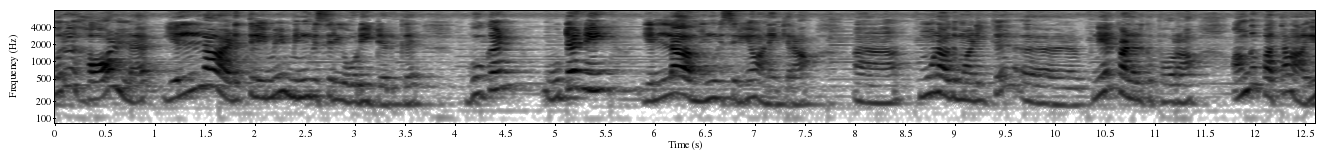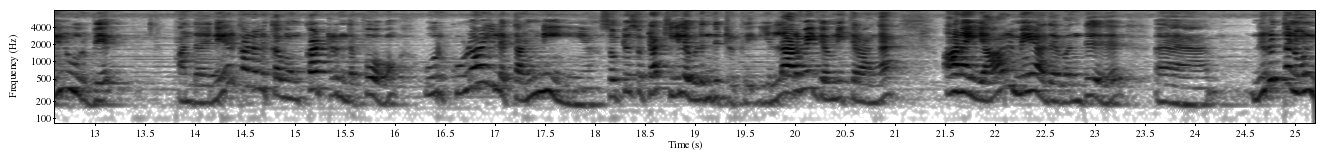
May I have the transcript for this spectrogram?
ஒரு ஹாலில் எல்லா இடத்துலையுமே மின்விசிறி ஓடிட்டு இருக்கு. குகன் உடனே எல்லா மின்விசிறியும் அணைக்கிறான். மூணாவது மாடிக்கு நேர்காணலுக்கு போகிறான் அங்கே பார்த்தா ஐநூறு பேர். அந்த நேர்காணலுக்கு அவன் உட்காட்டிருந்தப்போ ஒரு குழாயில் தண்ணி சொட்டு சொட்டாக கீழே விழுந்துட்டுருக்கு. எல்லாருமே கவனிக்கிறாங்க. ஆனால் யாருமே அதை வந்து நிறுத்தணும்னு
